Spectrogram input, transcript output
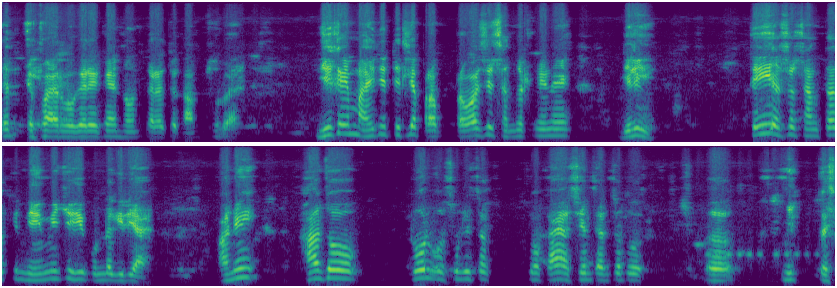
एफ आय आर वगैरे काही नोंद करायचं काम सुरू आहे. जी काही माहिती तिथल्या प्र प्रवासी संघटनेने दिली तेही असं सांगतात की नेहमीची ही गुंडगिरी आहे. आणि हा जो टोल वसुलीचा किंवा काय असेल त्यांचा तो मी कस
